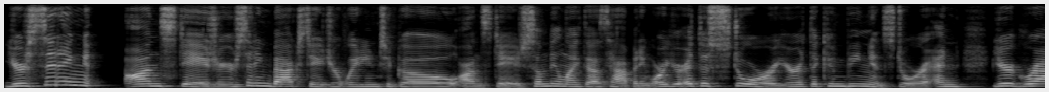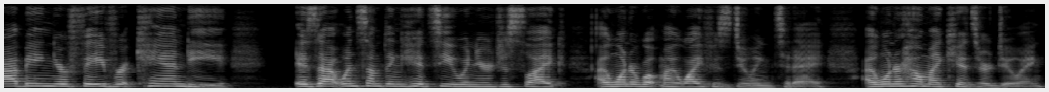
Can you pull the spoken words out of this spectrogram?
You're sitting on stage, or you're sitting backstage, you're waiting to go on stage, something like that's happening, or you're at the store, you're at the convenience store, and you're grabbing your favorite candy is that when something hits you and you're just like, I wonder what my wife is doing today? I wonder how my kids are doing.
